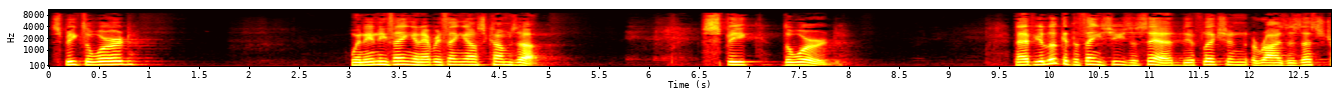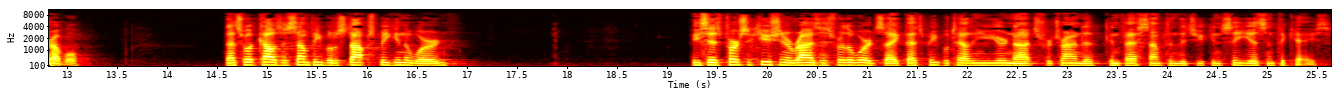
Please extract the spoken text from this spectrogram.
Speak the word when anything and everything else comes up. Speak the word. Now, if you look at the things Jesus said, the affliction arises, that's trouble. That's what causes some people to stop speaking the word. He says persecution arises for the word's sake. That's people telling you you're nuts for trying to confess something that you can see isn't the case.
